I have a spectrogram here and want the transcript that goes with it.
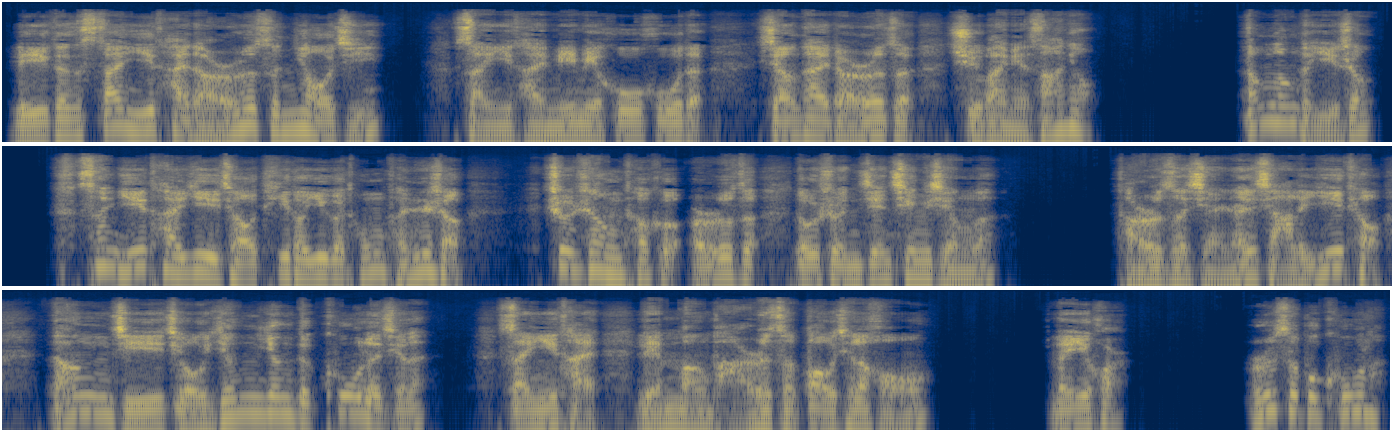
李跟三姨太的儿子尿急，三姨太迷迷糊糊的想带着儿子去外面撒尿。当啷的一声，三姨太一脚踢到一个铜盆上，这让他和儿子都瞬间清醒了。他儿子显然吓了一跳，当即就嘤嘤的哭了起来。三姨太连忙把儿子抱起来哄。没一会儿，儿子不哭了，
